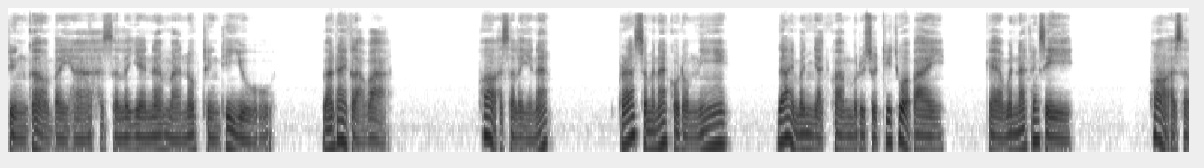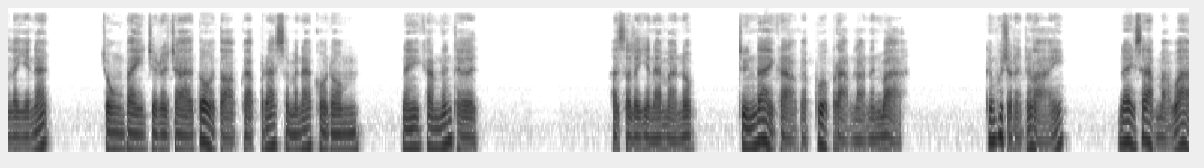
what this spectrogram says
จึงเข้าไปหาอัสลยนะมานพถึงที่อยู่ แล้วได้กล่าวว่า พ่ออัสลยนะ พระสมณโคดมนี้ได้บัญญัติความบริสุทธิ์ที่ทั่วไป แก่วันนัทั้งสี่พ่ออัสลยนะ จงไปเจรจาโต้ตอบกับพระสมณโคดมในคำนั้นเถิดอัสลยนามานพจึงได้กล่าวกับพวกปราบเหล่านั้นว่าท่านผู้เจริญทั้งหลาย ได้ทราบมาว่า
